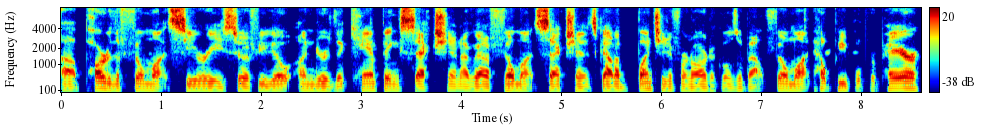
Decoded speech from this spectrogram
uh, part of the Philmont series. So if you go under the camping section, I've got a Philmont section. It's got a bunch of different articles about Philmont, help people prepare.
